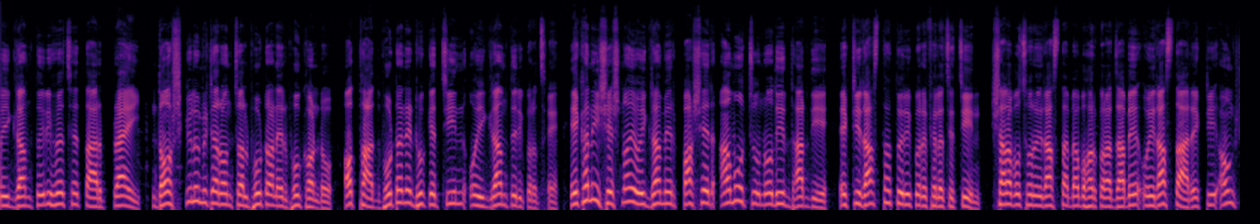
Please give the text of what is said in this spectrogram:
ওই গ্রাম তৈরি হয়েছে, তার প্রায় দশ কিলোমিটার অঞ্চল ভুটানের ভূখণ্ড। অর্থাৎ ভুটানে ঢুকে চীন ওই গ্রাম তৈরি করেছে। এখানেই শেষ নয়, ওই গ্রামের পাশের আমচু নদীর ধার দিয়ে একটি রাস্তা তৈরি করে ফেলেছে চীন। সারা বছর ওই রাস্তা ব্যবহার করা যাবে, ওই রাস্তার একটি অংশ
